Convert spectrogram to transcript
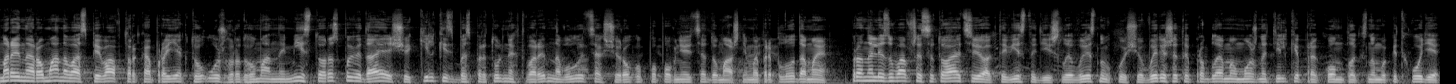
Марина Романова, співавторка проєкту Ужгород Гуманне місто, розповідає, що кількість безпритульних тварин на вулицях щороку поповнюється домашніми приплодами. Проаналізувавши ситуацію, активісти дійшли висновку, що вирішити проблему можна тільки при комплексному підході.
